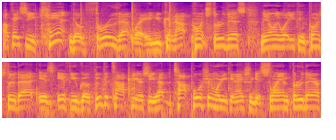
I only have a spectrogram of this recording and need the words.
Okay, so you can't go through that way. You cannot punch through this. The only way you can punch through that is if you go through the top here. So you have the top portion where you can actually get slammed through there.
